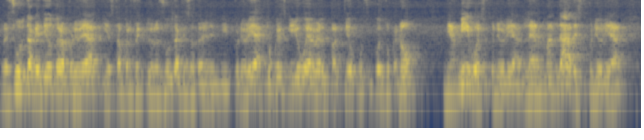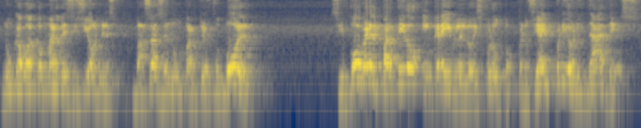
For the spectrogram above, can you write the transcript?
Resulta que tiene otra prioridad y está perfecto y resulta que esa también es mi prioridad. ¿Tú crees que yo voy a ver el partido? Por supuesto que no. Mi amigo es prioridad, la hermandad es prioridad. Nunca voy a tomar decisiones basadas en un partido de fútbol. Si puedo ver el partido, increíble, lo disfruto. Pero si hay prioridades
